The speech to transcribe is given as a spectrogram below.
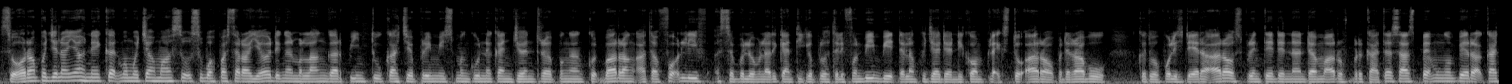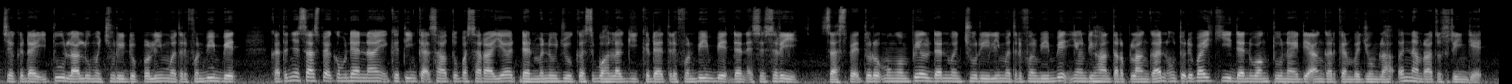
Seorang penjenayah nekat memecah masuk sebuah pasaraya dengan melanggar pintu kaca premis menggunakan jentera pengangkut barang atau forklift sebelum melarikan 30 telefon bimbit dalam kejadian di Kompleks Tok Arau pada Rabu. Ketua Polis Daerah Arau, Superintenden Nanda Ma'ruf berkata suspek mengumpir rak kaca kedai itu lalu mencuri 25 telefon bimbit. Katanya suspek kemudian naik ke tingkat satu pasaraya dan menuju ke sebuah lagi kedai telefon bimbit dan aksesori. Suspek turut mengumpil dan mencuri 5 telefon bimbit yang dihantar pelanggan untuk dibaiki dan wang tunai dianggarkan berjumlah RM600.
